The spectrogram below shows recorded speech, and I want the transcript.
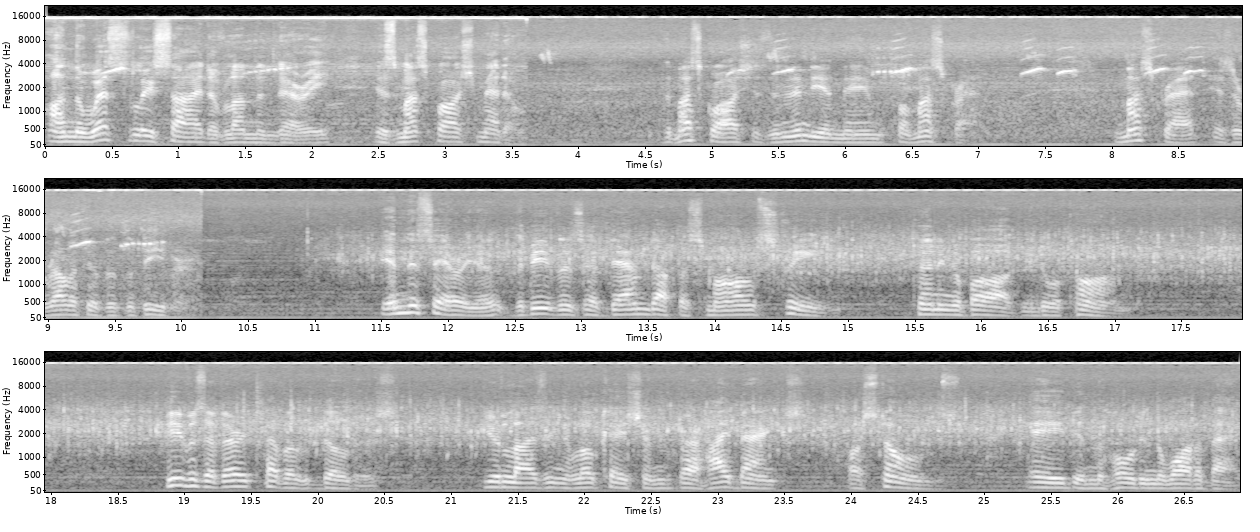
On the westerly side of Londonderry is Musquash Meadow. The musquash is an Indian name for muskrat. Muskrat is a relative of the beaver. In this area, the beavers have dammed up a small stream, turning a bog into a pond. Beavers are very clever builders, utilizing a location where high banks or stones aid in holding the water back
